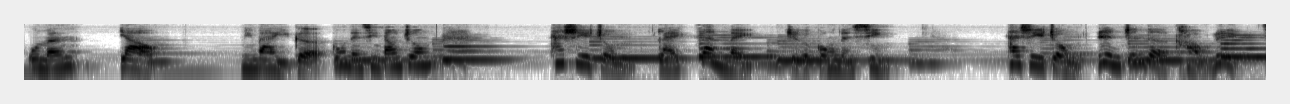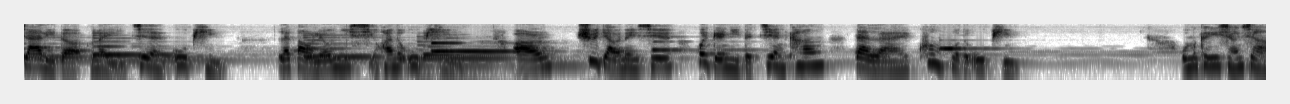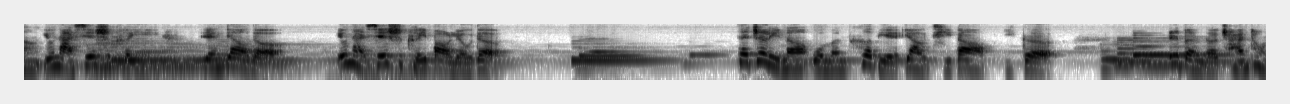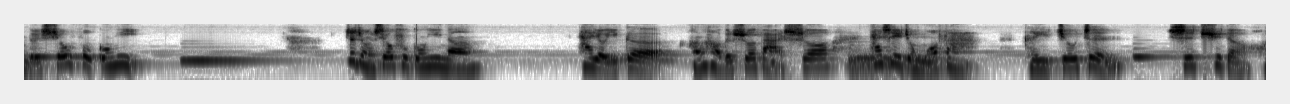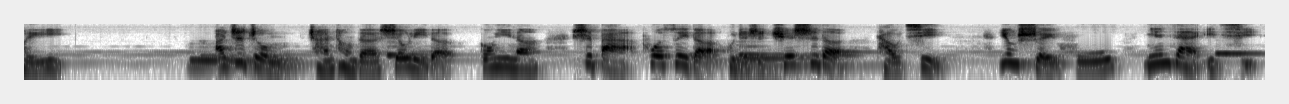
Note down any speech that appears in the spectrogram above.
我们要明白一个功能性当中，它是一种来赞美这个功能性，它是一种认真的考虑家里的每一件物品，来保留你喜欢的物品，而去掉那些会给你的健康带来困惑的物品。我们可以想想有哪些是可以。扔掉的有哪些是可以保留的？在这里呢，我们特别要提到一个日本的传统的修复工艺。这种修复工艺呢，它有一个很好的说法，说它是一种魔法，可以纠正失去的回忆。而这种传统的修理的工艺呢？是把破碎的或者是缺失的陶器用水壶粘在一起，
